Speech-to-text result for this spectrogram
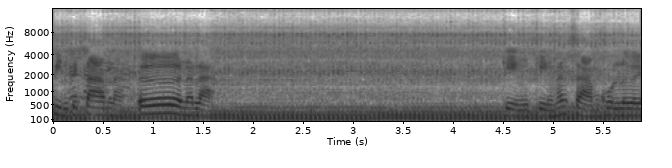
ปิ่นไปตามนะเออนั่นแหละเก่งเก่งทั้งสามคนเลย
